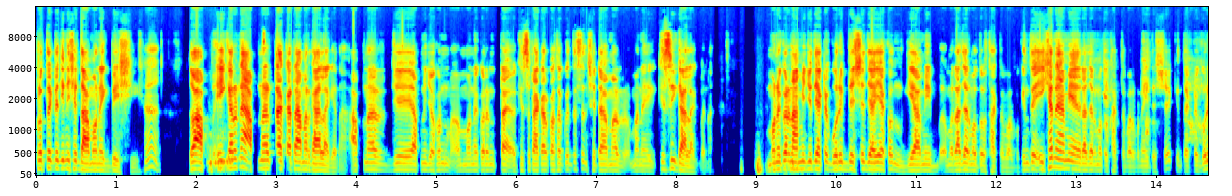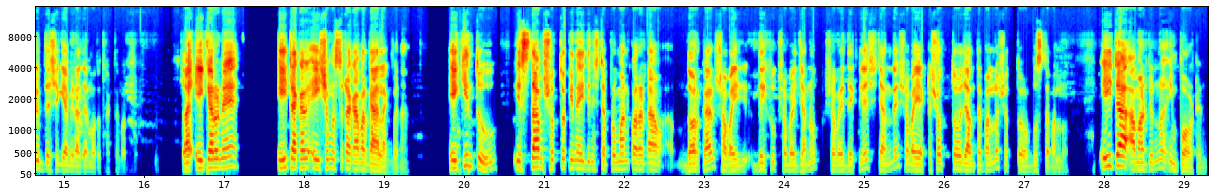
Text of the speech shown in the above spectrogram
প্রত্যেকটা জিনিসের দাম অনেক বেশি। হ্যাঁ? তো এই কারণে আপনার টাকাটা আমার গায়ে লাগে না। আপনার যে আপনি যখন মনে করেন কিছু টাকার কথা কইতেছেন সেটা আমার মানে কিছুই গায়ে লাগবে না। মনে করেন আমি যদি একটা গরিব দেশে যাই এখন গিয়ে আমি রাজার মতো থাকতে পারব কিন্তু এইখানে আমি রাজার মতো থাকতে পারব না এই দেশে। কিন্তু একটা গরিব দেশে গিয়ে আমি রাজার মতো থাকতে পারব। তো এই কারণে এই টাকা এই সমস্ত টাকা আমার গায়ে লাগবে না। এই কিন্তু ইসলাম সত্য কিনা এই জিনিসটা প্রমাণ করাটা দরকার। সবাই দেখুক, সবাই জানুক। সবাই দেখলে জানলে সবাই একটা সত্য জানতে পারল সত্য বুঝতে পারল এইটা আমার জন্য ইম্পোর্টেন্ট।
